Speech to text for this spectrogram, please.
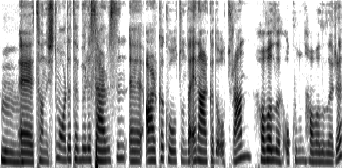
Hmm. e, tanıştım. Orada tabii böyle servisin e, arka koltuğunda en arkada oturan havalı okulun havalıları.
